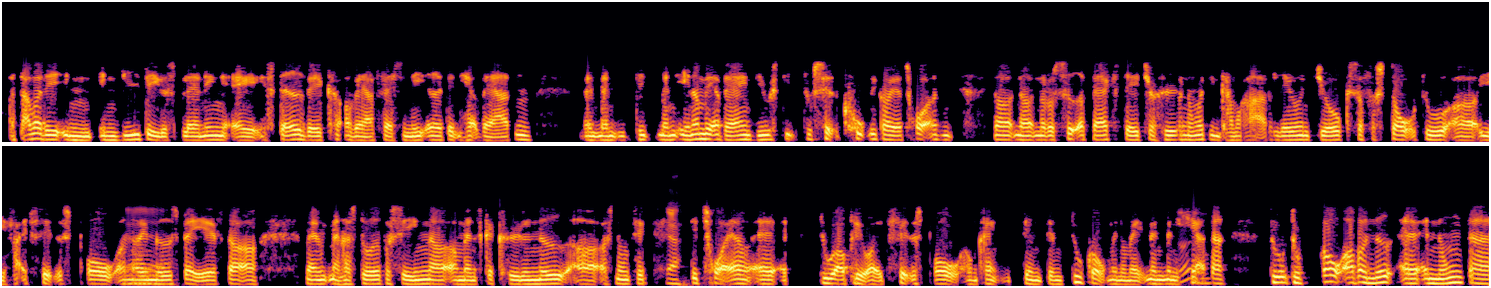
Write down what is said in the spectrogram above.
Og der var det en, en ligedels blanding af stadigvæk at være fascineret af den her verden, men man, det, man ender med at være i en livsstil. Du er selv komiker, jeg tror, at når, når, når du sidder backstage og hører nogle af dine kammerater lave en joke, så forstår du, og I har et fælles sprog, og når ja, ja. I mødes bagefter, og man, man har stået på scenen, og, og man skal køle ned, og, og sådan nogle ting. Ja. Det tror jeg, at, at du oplever et fælles sprog omkring dem, dem du går med normalt. Men, men ja, her, der, du, du går op og ned af, af nogen, der,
